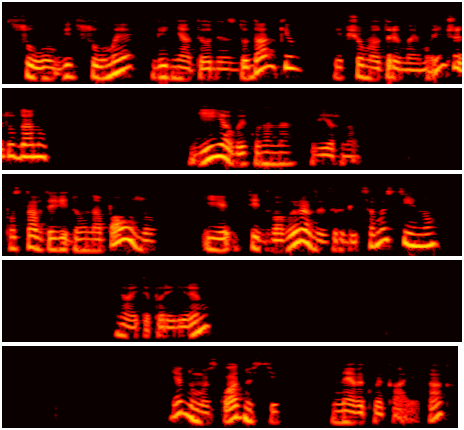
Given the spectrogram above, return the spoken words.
Сум, від суми відняти один з доданків. Якщо ми отримаємо інший доданок, дія виконана вірно. Поставте відео на паузу І ці два вирази зробіть самостійно. Давайте перевіримо. Я думаю, складності не викликає, так?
